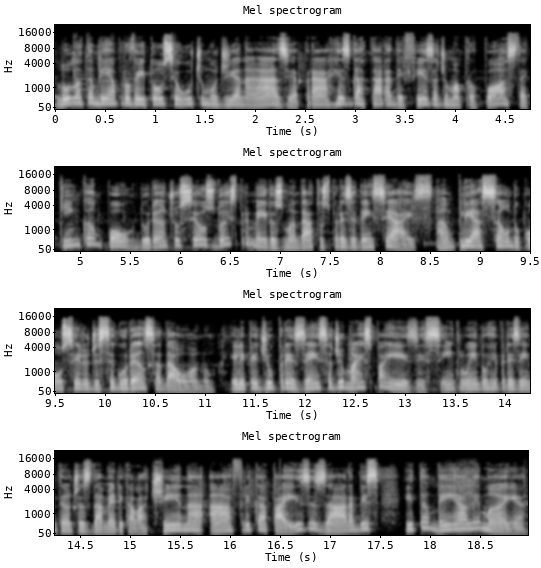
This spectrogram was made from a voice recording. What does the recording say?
Lula também aproveitou seu último dia na Ásia para resgatar a defesa de uma proposta que encampou durante os seus dois primeiros mandatos presidenciais, a ampliação do Conselho de Segurança da ONU. Ele pediu presença de mais países, incluindo representantes da América Latina, África, países árabes e também a Alemanha.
